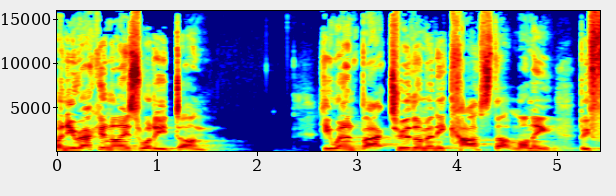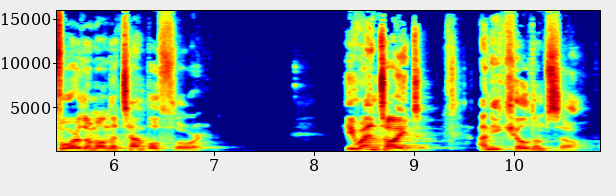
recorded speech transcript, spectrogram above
when he recognized what he'd done, he went back to them and he cast that money before them on the temple floor. He went out and he killed himself.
